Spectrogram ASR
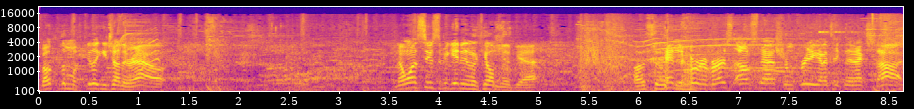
Both of them are feeling each other out. No one seems to be getting the kill move yet. Also, And the reverse up smash from Free, gotta take the next shot.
